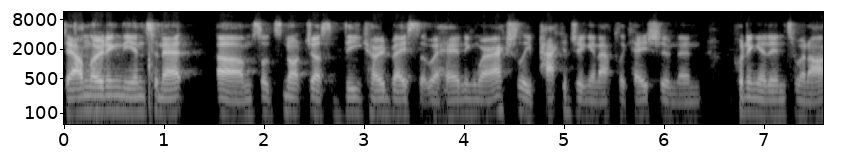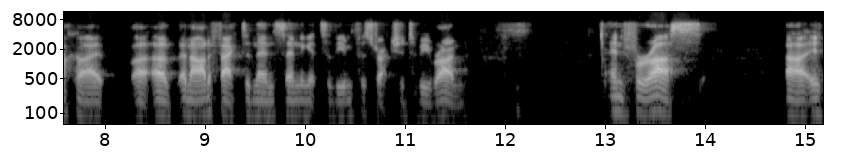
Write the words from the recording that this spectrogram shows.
downloading the internet um, so it's not just the code base that we're handing, we're actually packaging an application and putting it into an archive, uh, uh, an artifact, and then sending it to the infrastructure to be run. And for us, uh, it,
